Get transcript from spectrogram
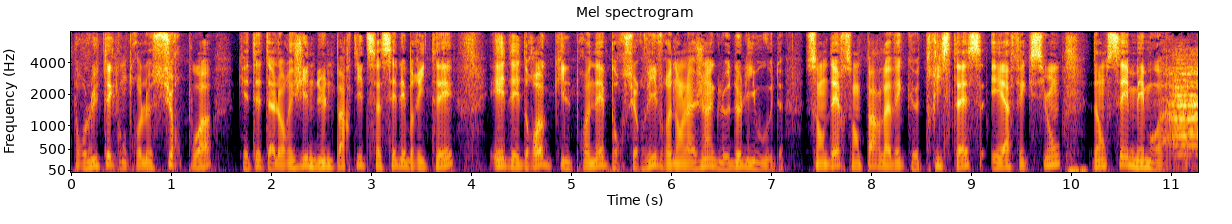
pour lutter contre le surpoids, qui était à l'origine d'une partie de sa célébrité, et des drogues qu'il prenait pour survivre dans la jungle d'Hollywood. Sanders en parle avec tristesse et affection dans ses mémoires.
